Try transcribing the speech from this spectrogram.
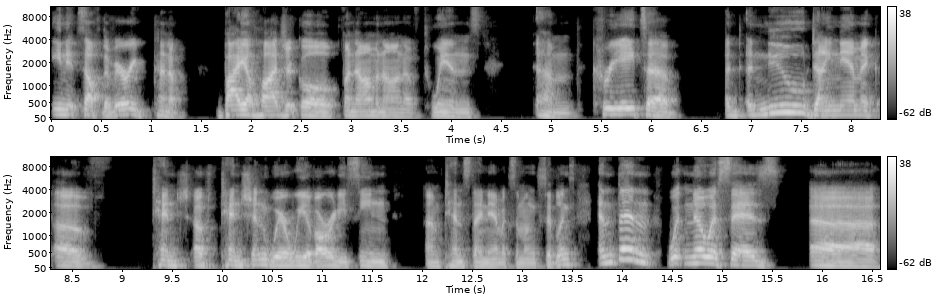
in itself the very kind of biological phenomenon of twins um, creates a, a, a new dynamic of tension of tension where we have already seen um, tense dynamics among siblings. And then what noah says uh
